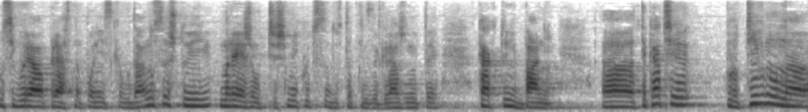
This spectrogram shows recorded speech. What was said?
осигурява прясна планинска вода, но също и мрежа от чешми, които са достъпни за гражданите, както и бани. Така че противно на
